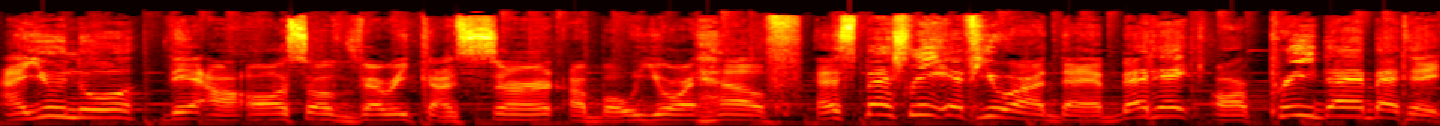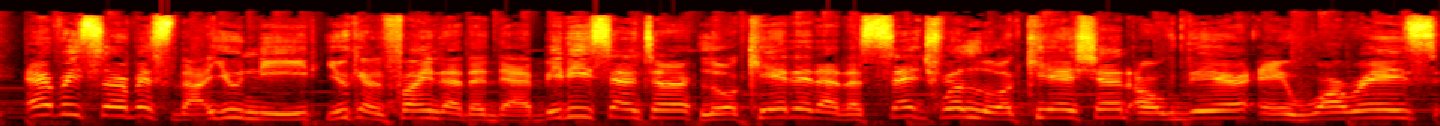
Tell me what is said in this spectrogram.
And you know they are also very concerned about your health, especially if you are diabetic or pre-diabetic. Every service that you need, you can find at the Diabetes Center located at a central location out there in Warren's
